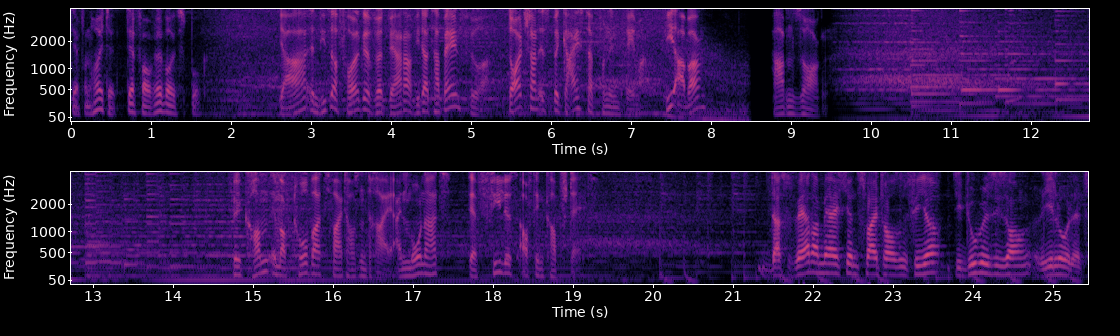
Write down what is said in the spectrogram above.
der von heute, der VfL Wolfsburg. Ja, in dieser Folge wird Werder wieder Tabellenführer. Deutschland ist begeistert von den Bremern. Die aber haben Sorgen. Willkommen im Oktober 2003, ein Monat, der vieles auf den Kopf stellt. Das Werder-Märchen 2004, die Double-Saison reloaded.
